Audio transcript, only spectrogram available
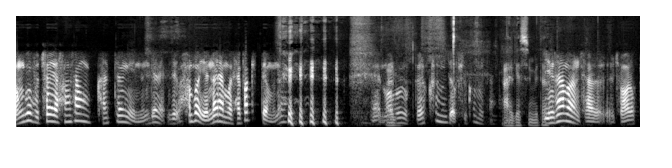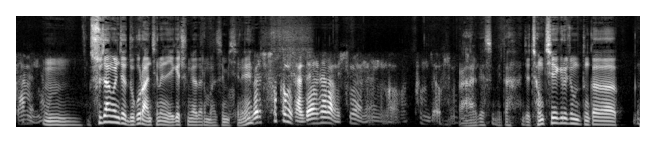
정부 부처에 항상 갈등이 있는데 이제 한번 옛날에 한번 해봤기 때문에 네, 뭐별 큰 문제 없을 겁니다. 알겠습니다. 인사만 잘 조화롭게 하면요. 음, 수장을 이제 누구로 앉히느냐 이게 중요하다는 말씀이시네. 그래서 소통이 잘 되는 사람 있으면은 뭐큰 문제 없습니다. 알겠습니다. 이제 정치 얘기를 좀 그러니까 어,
